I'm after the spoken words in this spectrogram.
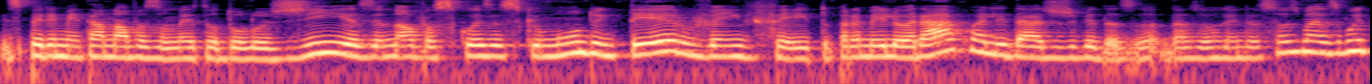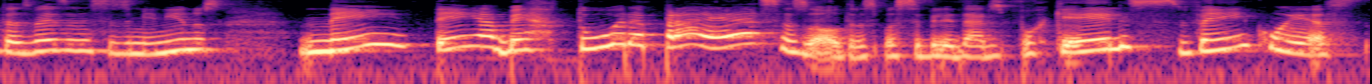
experimentar novas metodologias e novas coisas que o mundo inteiro vem feito para melhorar a qualidade de vida das, das organizações, mas muitas vezes esses meninos nem têm abertura para essas outras possibilidades, porque eles vêm com, esse,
